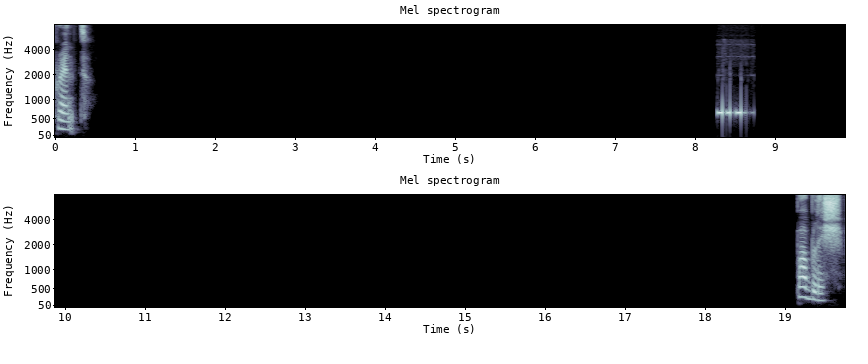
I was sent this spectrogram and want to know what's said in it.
Print Publish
